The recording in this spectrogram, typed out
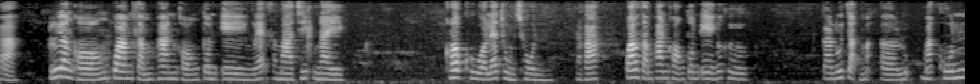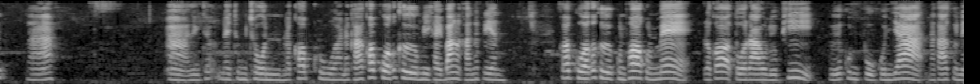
ค่ะ เรื่องของความสัมพันธ์ของตนเองและสมาชิกในครอบครัวและชุมชนนะคะความสัมพันธ์ของตนเองก็คือ การรู้จักมักคุ้นนะอ่าอย่างเช่นในชุมชนและครอบครัวนะคะครอบครัวก็คือมีใครบ้างนะคะนักเรียน ครอบครัวก็คือคุณพ่อคุณแม่ แล้วก็ตัวเราหรือพี่หรือคุณปู่คุณย่านะคะคือใน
